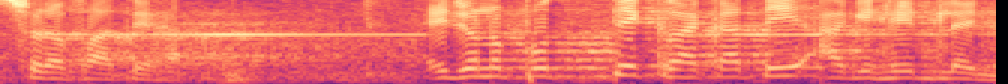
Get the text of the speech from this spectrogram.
সুরা ফাতেহা। এই জন্য প্রত্যেক রাকাতেই আগে হেডলাইন।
